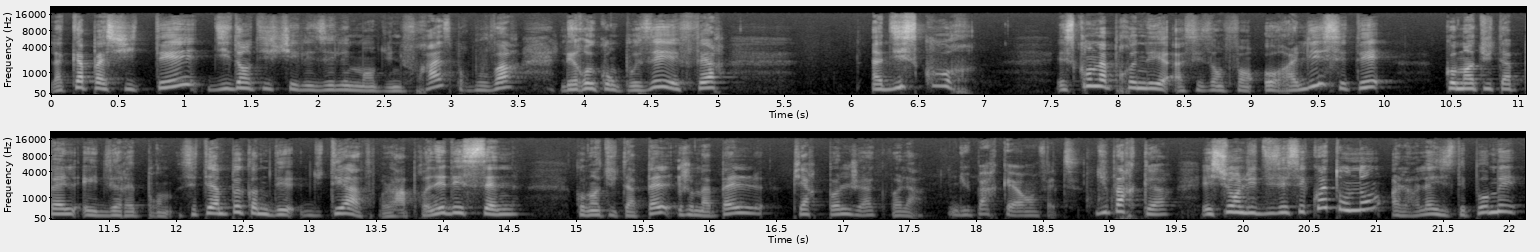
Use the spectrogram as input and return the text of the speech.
La capacité d'identifier les éléments d'une phrase pour pouvoir les recomposer et faire un discours. Et ce qu'on apprenait à ces enfants oralistes, c'était comment tu t'appelles? Et ils devaient répondre. C'était un peu comme du théâtre. On leur apprenait des scènes. Comment tu t'appelles? Je m'appelle Pierre-Paul Jacques, voilà. Du par cœur, en fait. Du par cœur. Et si on lui disait, c'est quoi ton nom? Alors là, ils étaient paumés.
